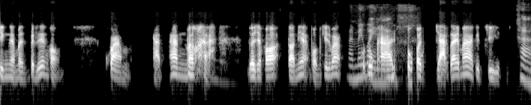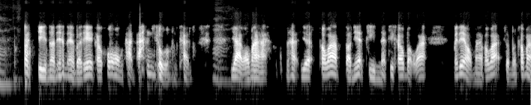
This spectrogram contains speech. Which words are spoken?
ริง ๆเนี่ยมันเป็นเรื่องของความอัดอั้นมากกว่าโดยเฉพาะตอนนี้ผมคิดว่าลูกค้าทุกคนอยากได้มากคือจีนค่ะจีนตอนนี้ในประเทศเขาคงอัดอั้นอยู่เหมือนกัน อยากออกมานะฮะเยอะเพราะว่าตอนนี้จีนเนี่ยที่เขาบอกว่าไม่ได้ออกมาเพราะว่าสมมติเข้ามา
